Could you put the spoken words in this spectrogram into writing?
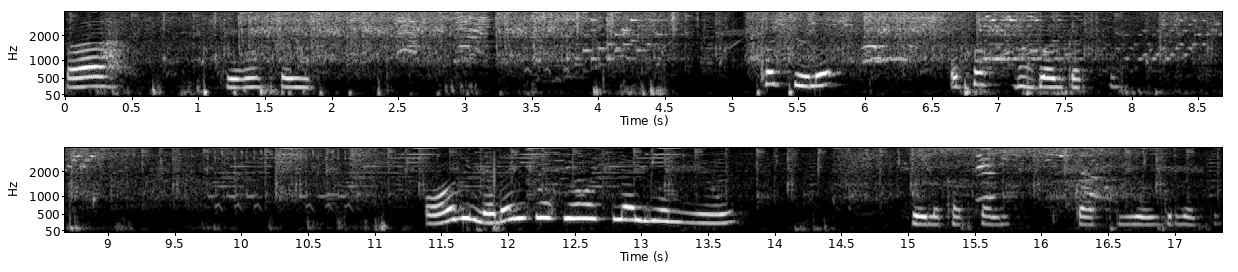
Ah. Çok sayı. Kaç şöyle. Oha buradan kaçtım. Abi neden çok yavaş ilerliyorsun ya? Şöyle kaçalım. Gaslıyı öldürmesin.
